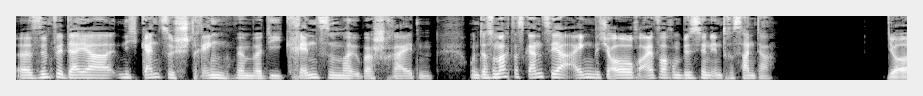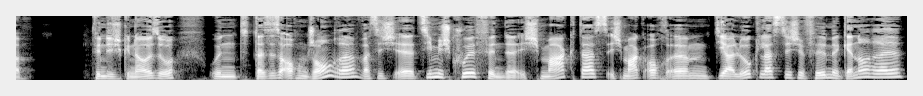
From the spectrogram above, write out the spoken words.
äh, sind wir da ja nicht ganz so streng, wenn wir die Grenzen mal überschreiten. Und das macht das Ganze ja eigentlich auch einfach ein bisschen interessanter. Ja, finde ich genauso. Und das ist auch ein Genre, was ich äh, ziemlich cool finde. Ich mag das. Ich mag auch ähm, dialoglastische Filme generell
